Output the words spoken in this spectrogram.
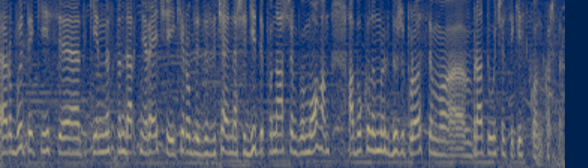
е, робити якісь е, такі нестандартні речі, які роблять зазвичай наші діти по нашим вимогам, або коли ми їх дуже просимо е, брати участь в якихось конкурсах.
